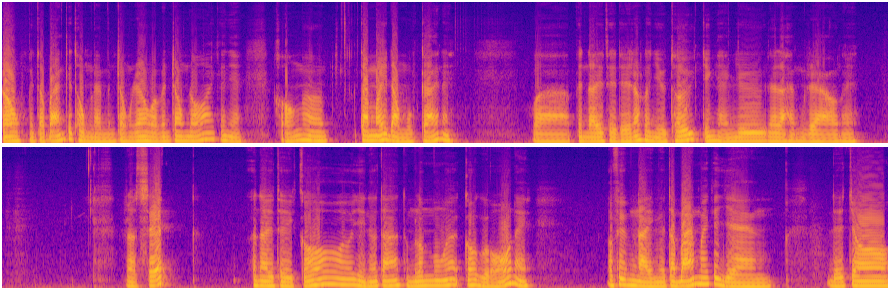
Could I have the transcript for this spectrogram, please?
rau. Người ta bán cái thùng này mình trồng rau và bên trong đó cả nhà. Khoảng ờ, uh, trăm mấy đồng một cái này. Và bên đây thì để rất là nhiều thứ chẳng hạn như đây là hàng rào này rồi xét ở đây thì có gì nữa ta? Tùm lum luôn á có gỗ này. Ở phim này người ta bán mấy cái vàng để cho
